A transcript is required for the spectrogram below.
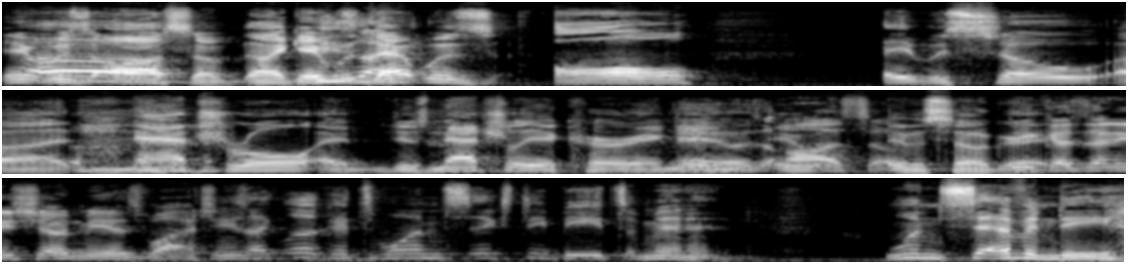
It was Oh. awesome. Like it was like- that was all. it was so uh, natural and just naturally occurring. Dude, and it was awesome. It was so great. Because then he showed me his watch. And he's like, look, it's 160 beats a minute. 170.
